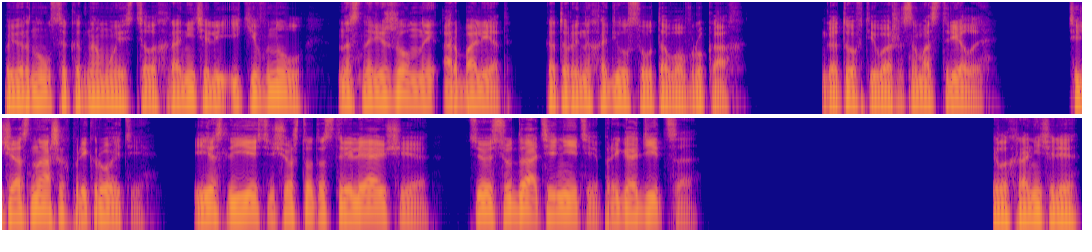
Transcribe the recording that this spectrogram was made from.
повернулся к одному из телохранителей и кивнул на снаряженный арбалет, который находился у того в руках. «Готовьте ваши самострелы. Сейчас наших прикройте. Если есть еще что-то стреляющее, все сюда тяните, пригодится». Телохранители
